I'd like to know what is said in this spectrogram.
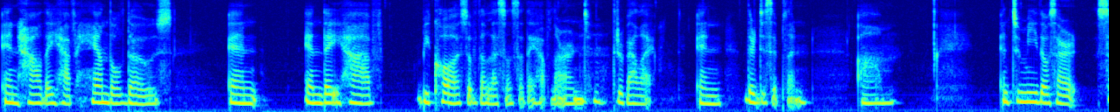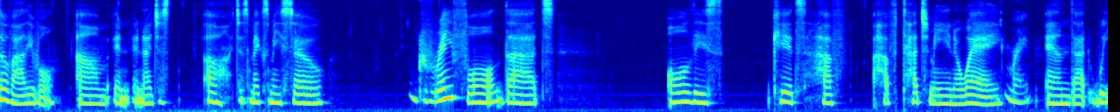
and how they have handled those and and they have because of the lessons that they have learned through ballet and their discipline um, and to me those are so valuable um, and and I just oh it just makes me so grateful that all these kids have have touched me in a way Right. and that we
